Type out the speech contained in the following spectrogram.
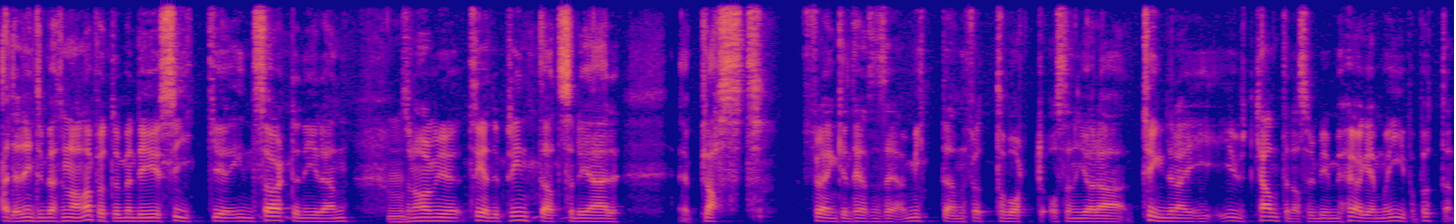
Den är inte bättre än någon annan putter, men det är ju SIK-inserten i den. Mm. Och sen har de ju 3D-printat så det är eh, plast, för enkelhetens säga, mitten för att ta bort och sen göra tyngderna i, i utkanterna så det blir hög MOI på putten.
